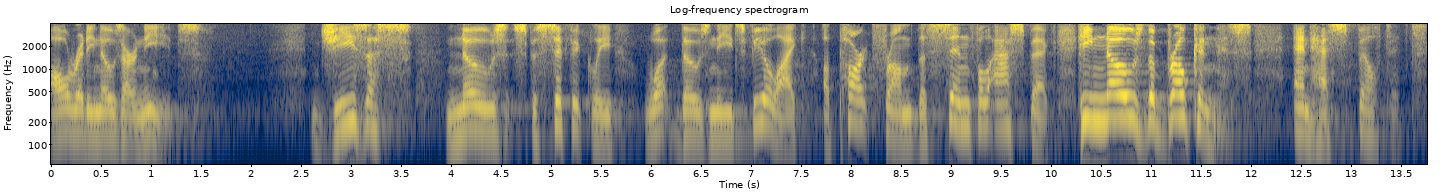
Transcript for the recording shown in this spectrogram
already knows our needs. Jesus knows specifically what those needs feel like apart from the sinful aspect. He knows the brokenness and has felt it.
